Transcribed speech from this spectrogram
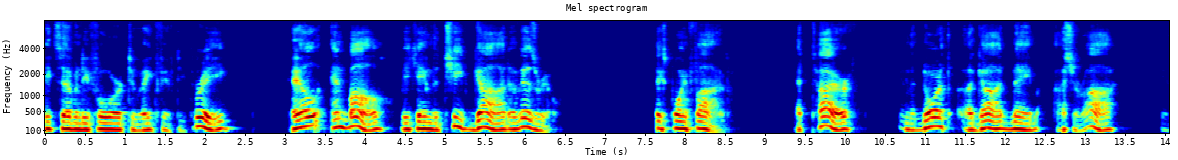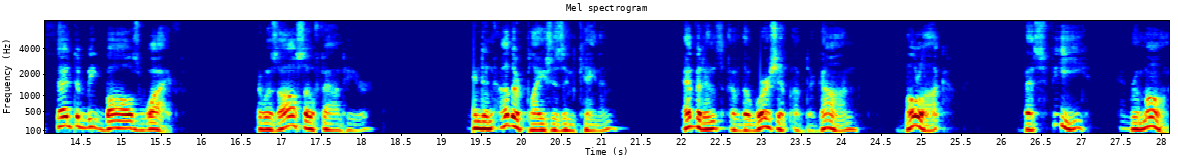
874 to 853, El and Baal became the chief god of Israel. 6.5 At Tyre, in the north, a god named Asherah is said to be Baal's wife. There was also found here, and in other places in Canaan, evidence of the worship of Dagon, Moloch, Resheph, and Ramon.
